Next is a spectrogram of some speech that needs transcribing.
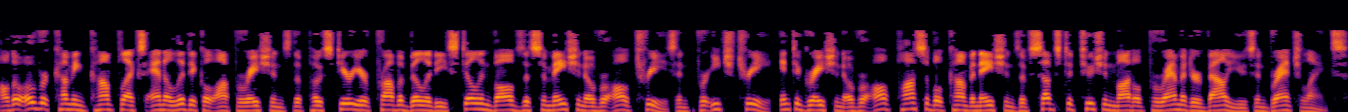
Although overcoming complex analytical operations the posterior probability still involves a summation over all trees and, for each tree, integration over all possible combinations of substitution model parameter values and branch lengths.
